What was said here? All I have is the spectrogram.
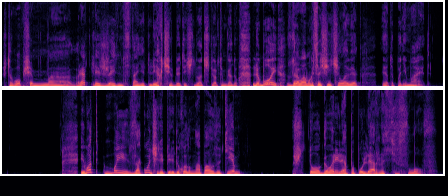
что, в общем, а, вряд ли жизнь станет легче в 2024 году. Любой здравомыслящий человек это понимает. И вот мы закончили перед уходом на паузу тем, что говорили о популярности слов –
